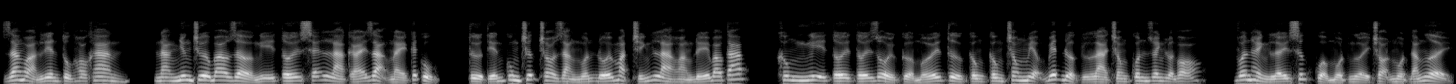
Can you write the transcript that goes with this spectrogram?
Giang Hoản liên tục ho khan, nàng nhưng chưa bao giờ nghĩ tới sẽ là cái dạng này kết cục, từ tiến cung trước cho rằng muốn đối mặt chính là hoàng đế bao táp, không nghĩ tới tới rồi cửa mới từ công công trong miệng biết được là trong quân doanh luận võ, vân hành lấy sức của một người chọn một đám người,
